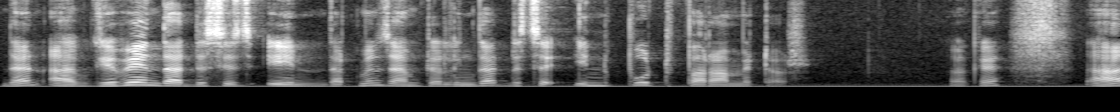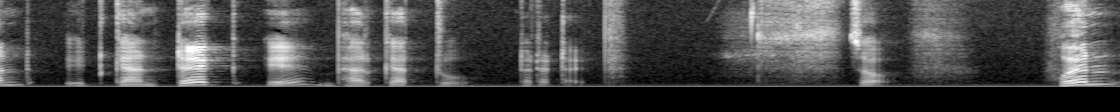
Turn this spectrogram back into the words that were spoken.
Then I have given that this is in. That means I am telling that this is a input parameter. Okay? And it can take a varchar2 data type. So when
